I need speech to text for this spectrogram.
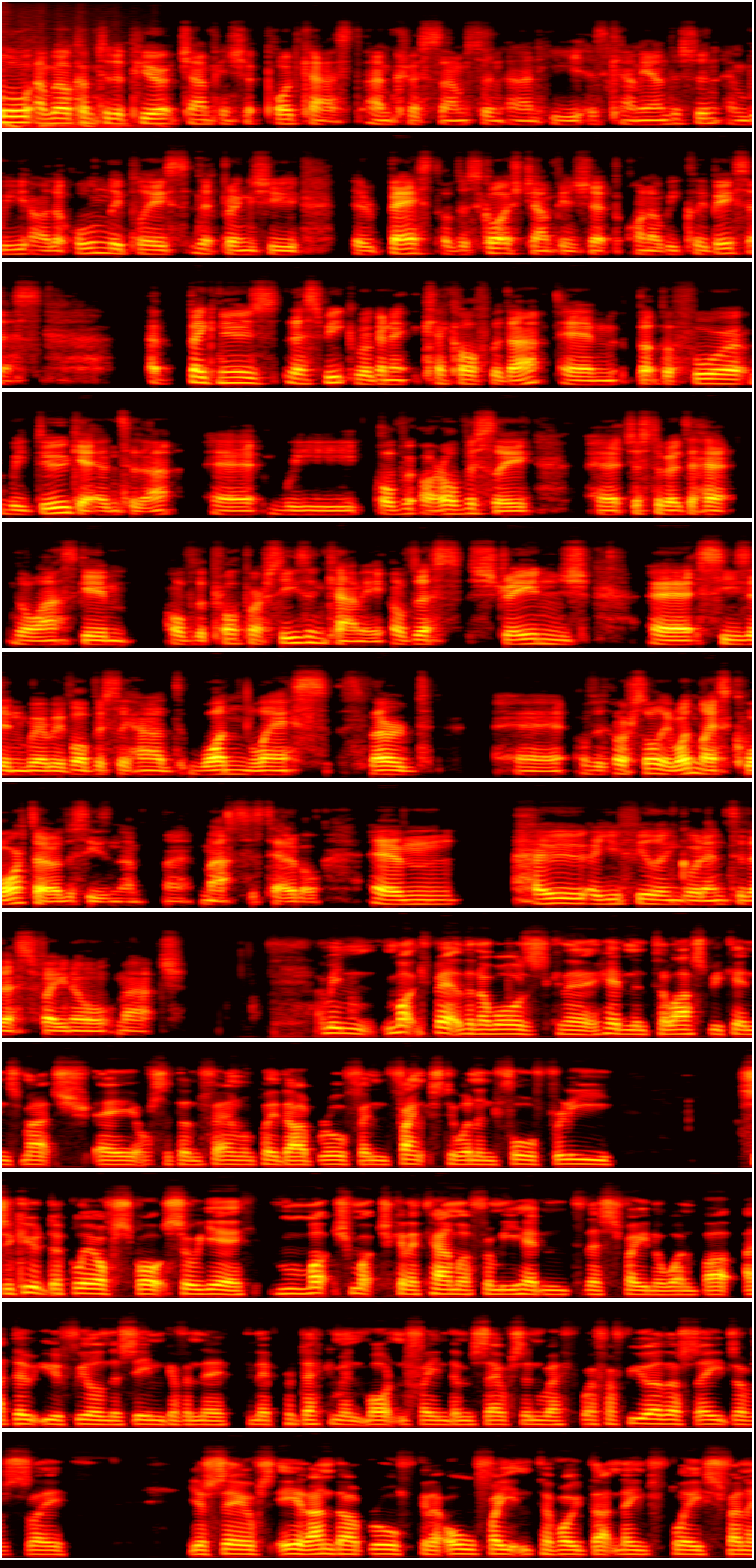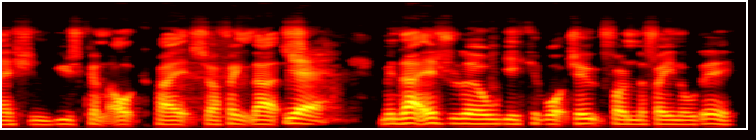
Hello and welcome to the Pure Championship podcast. I'm Chris Sampson and he is Cammy Anderson, and we are the only place that brings you the best of the Scottish Championship on a weekly basis. Big news this week, we're going to kick off with that. Um, but before we do get into that, uh, we ov- are obviously uh, just about to hit the last game of the proper season, Cammy, of this strange uh, season where we've obviously had one less third uh, of the, or sorry, one less quarter of the season. Uh, maths is terrible. Um, how are you feeling going into this final match? I mean, much better than I was kind of heading into last weekend's match. Uh, obviously, Dunfermline played Arbroath, and thanks to winning 4 3, secured the playoff spot. So, yeah, much, much kind of calmer for me heading into this final one. But I doubt you're feeling the same given the kind of predicament Morton find themselves in with, with a few other sides, obviously yourselves, Ayr and Arbroath, kind of all fighting to avoid that ninth place finish, and you can occupy it. So I think that's yeah. I mean that is really all you could watch out for in the final day.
